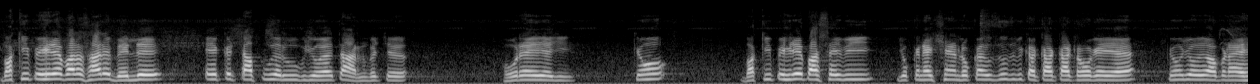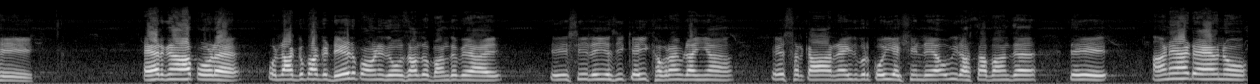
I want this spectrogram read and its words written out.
ਬਾਕੀ ਪਿਛਲੇ ਬਾਰੇ ਸਾਰੇ ਬੇਲੇ ਇੱਕ ਟਾਪੂ ਦਾ ਰੂਪ ਜੋ ਹੈ ਧਾਰਨ ਵਿੱਚ ਹੋ ਰਹੇ ਹੈ ਜੀ। ਕਿਉਂ? ਬਾਕੀ ਪਿਛਲੇ ਪਾਸੇ ਵੀ ਜੋ ਕਨੈਕਸ਼ਨ ਲੋਕਾਂ ਦੇ ਦੁੱਧ ਵੀ ਕੱਕਾ ਕੱਟ ਹੋ ਗਏ ਹੈ ਕਿਉਂ ਜੋ ਆਪਣਾ ਇਹ ਐਰਗਾਂ ਵਾਲਾ ਪੁਲ ਹੈ ਉਹ ਲਗਭਗ ਡੇਢ ਪੌਣੇ 2 ਸਾਲ ਤੋਂ ਬੰਦ ਪਿਆ ਹੈ ਤੇ ਇਸੇ ਲਈ ਅਸੀਂ ਕਈ ਖਬਰਾਂ ਵੀ ਲਾਈਆਂ। ਇਹ ਸਰਕਾਰ ਨੇ ਇਹਦੇ ਪਰ ਕੋਈ ਐਕਸ਼ਨ ਲਿਆ, ਉਹ ਵੀ ਰਸਤਾ ਬੰਦ ਹੈ ਤੇ ਆਉਣ ਵਾਲੇ ਟਾਈਮ ਨੂੰ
